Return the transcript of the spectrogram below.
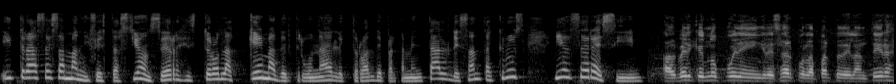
y tras esa manifestación se registró la quema del Tribunal Electoral Departamental de Santa Cruz y el Ceresi. Al ver que no pueden ingresar por la parte delantera,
